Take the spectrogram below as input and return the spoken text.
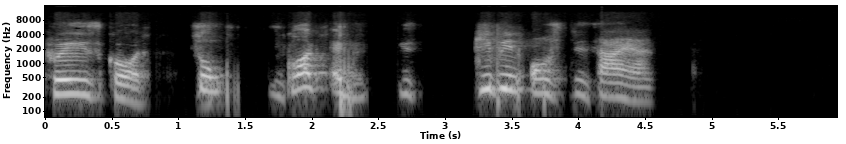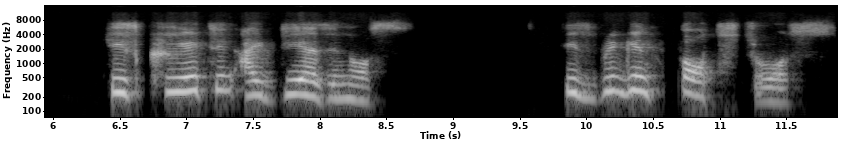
Praise God. So, God is giving us desires. He's creating ideas in us. He's bringing thoughts to us.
